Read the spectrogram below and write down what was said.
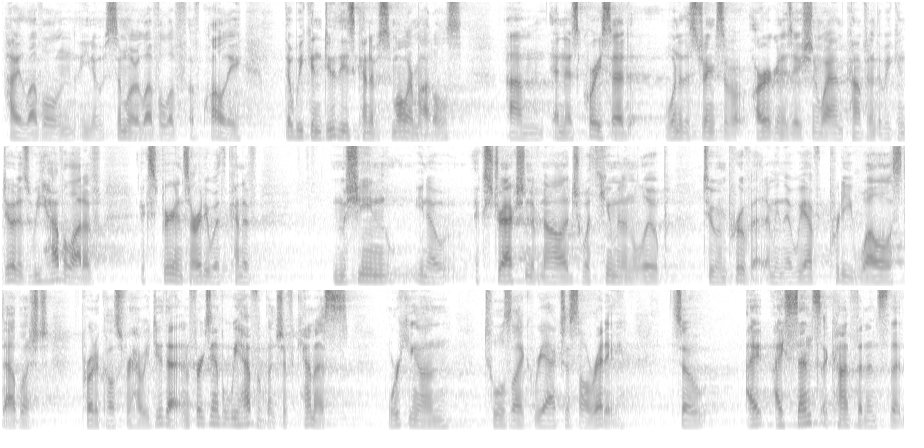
high level and you know similar level of, of quality, that we can do these kind of smaller models. Um, and as Corey said, one of the strengths of our organization, why I'm confident that we can do it, is we have a lot of experience already with kind of machine, you know, extraction of knowledge with human in the loop to improve it. I mean, we have pretty well established protocols for how we do that. And for example, we have a bunch of chemists working on tools like Reaxys already. So I, I sense a confidence that,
